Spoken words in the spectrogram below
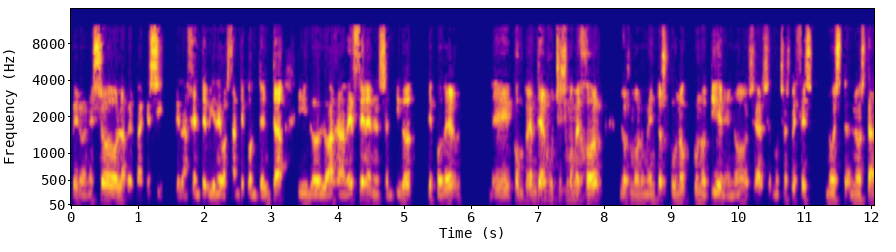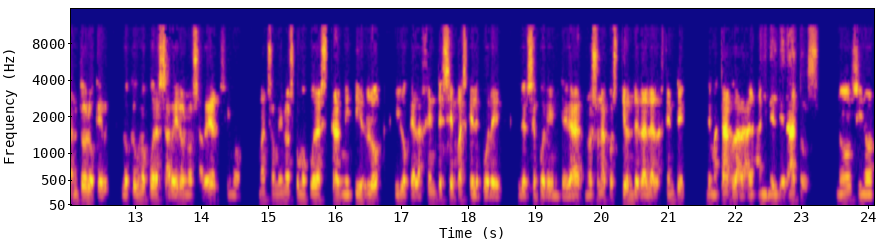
pero en eso la verdad que sí, que la gente viene bastante contenta y lo, lo agradecen en el sentido de poder eh, comprender muchísimo mejor los monumentos que uno, que uno tiene, ¿no? O sea, muchas veces no es, no es tanto lo que, lo que uno pueda saber o no saber, sino más o menos cómo puedas transmitirlo y lo que a la gente sepas que le puede, le, se puede integrar. No es una cuestión de darle a la gente, de matarla a, nivel de datos, ¿no? Sino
